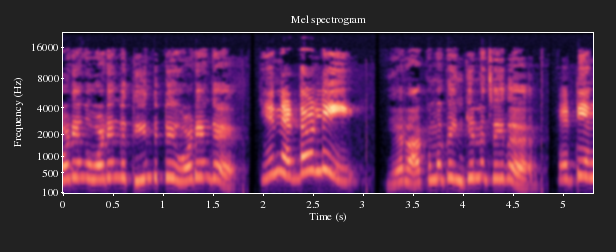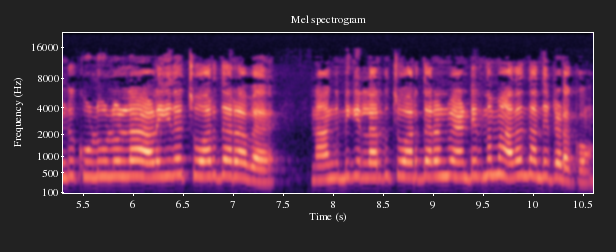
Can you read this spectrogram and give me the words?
ஓடியாங்க ஓடியாங்க தீந்துட்டு ஓடியாங்க. ஏன் நெட்டவள்ளி? ஏ ராக்கமாக்கா இங்கே என்ன செய்த? ஏட்டி எங்க குழுவில் உள்ள அழகிதான் சோறு தராவ. நாங்க இன்னைக்கு எல்லாருக்கும் சோறு தரேன்னு வேண்டியிருந்தோமா அதான் தந்துட்டு கிடக்கோம்.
